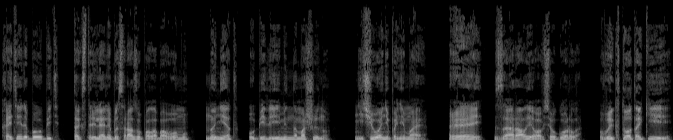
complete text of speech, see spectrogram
Хотели бы убить, так стреляли бы сразу по лобовому. Но нет, убили именно машину. Ничего не понимаю. «Эй!» – заорал я во все горло. «Вы кто такие?»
